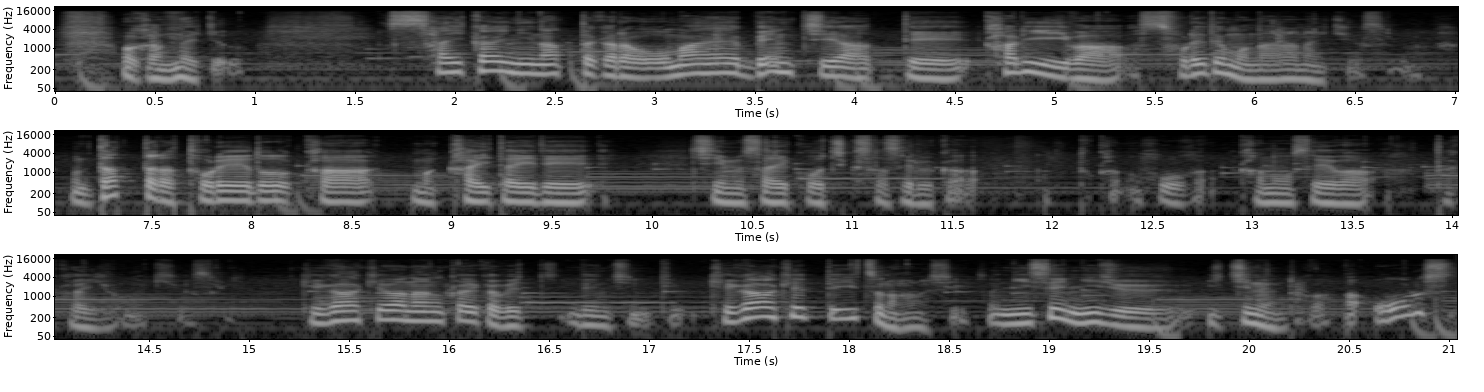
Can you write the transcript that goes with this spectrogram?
わかんないけど。最下位になったからお前ベンチやってカリーはそれでもならない気がするだったらトレードか、まあ、解体でチーム再構築させるか。方が可能性は高いような気がする。怪我明けは何回かベンチにって怪我明けっていつの話 ?2021 年とか？あオールス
